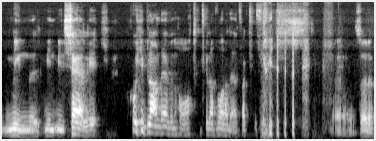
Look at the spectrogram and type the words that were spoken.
min, min, min kärlek och ibland även hat till att vara där faktiskt. Eh, så är det.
